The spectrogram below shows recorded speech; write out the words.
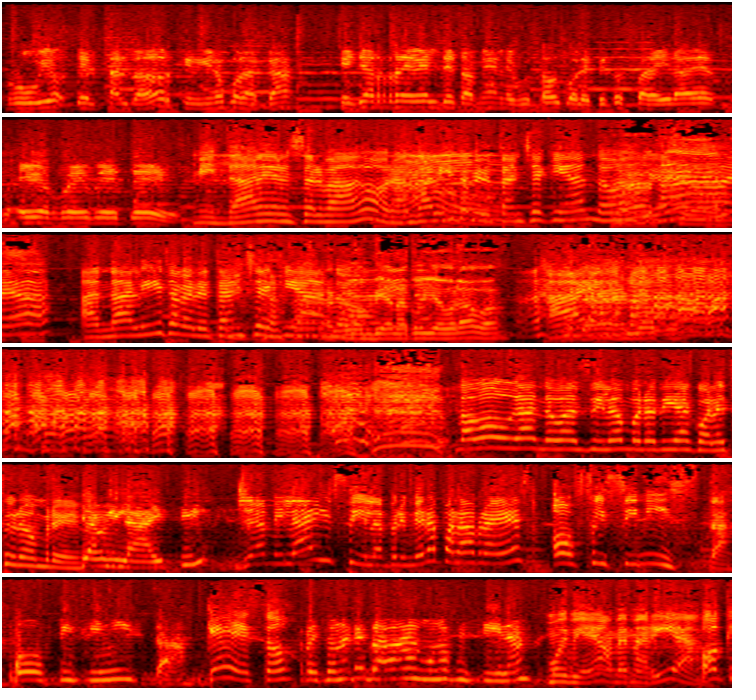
Rubio del Salvador, que vino por acá, que ella es rebelde también, le gustan los boletitos para ir a ver RBD. Mil dale El Salvador. Anda listo que te están chequeando. Anda listo que te están chequeando. La colombiana tuya brava. Ay. Vamos jugando, Vacilón. Buenos días. ¿Cuál es tu nombre? Yamilaisi. Yamilaisi. La primera palabra es oficinista. Oficinista. ¿Qué es esto? Persona que trabaja en una oficina. Muy bien, Ave María. Ok,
